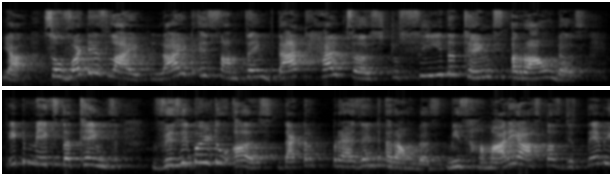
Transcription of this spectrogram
Yeah, so what is light? Light is something that helps us to see the things around us. It makes the things visible to us that are present around us. Means हमारे आसपास जितने भी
